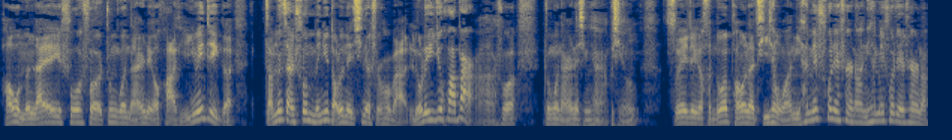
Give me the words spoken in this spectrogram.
好，我们来说说中国男人这个话题，因为这个咱们在说美女导论那期的时候吧，留了一句话瓣啊，说中国男人的形象呀不行，所以这个很多朋友在提醒我，你还没说这事儿呢，你还没说这事儿呢，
